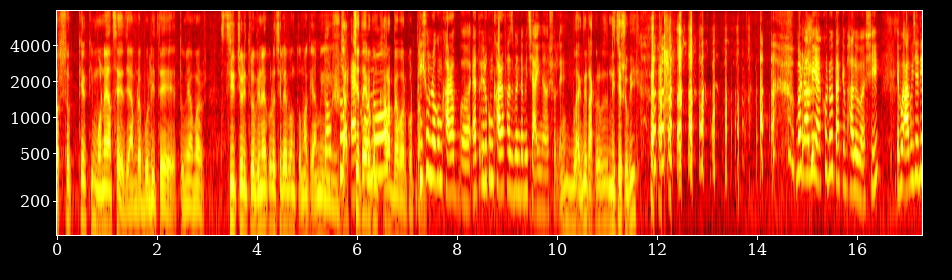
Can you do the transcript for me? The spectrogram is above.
দর্শকের কি মনে আছে যে আমরা বলিতে তুমি আমার স্ত্রীর চরিত্রে অভিনয় করেছিলে এবং তোমাকে আমি যাচ্ছে তাই এরকম খারাপ ব্যবহার করতাম? ভীষণ রকম খারাপ এত এরকম খারাপ হাজবেন্ড আমি চাই না আসলে। একদিন করে নিচে শুবি। বাট আমি এখনও তাকে ভালোবাসি এবং আমি জানি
